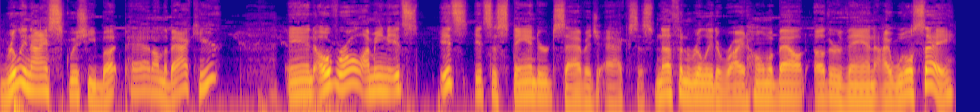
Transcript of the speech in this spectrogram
Really nice squishy butt pad on the back here. And overall, I mean, it's it's it's a standard Savage Axis. Nothing really to write home about other than I will say,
